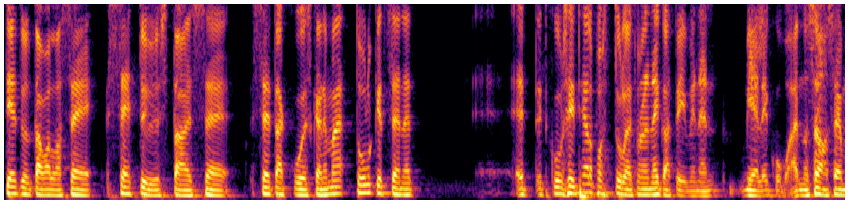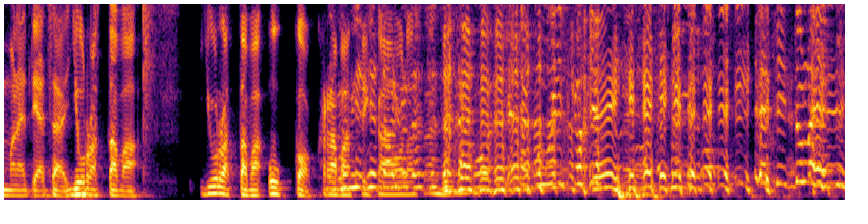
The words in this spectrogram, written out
tietyllä tavalla se setyys tai se setäkuiska, niin mä tulkitsen, että et, et kun siitä helposti tulee semmoinen negatiivinen mielikuva, että no se on semmoinen, tiedätkö, jurottava jurottava ukko kravatti Miten kaulassa. sitä kuiskaa? Ei, Että siitä tulee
